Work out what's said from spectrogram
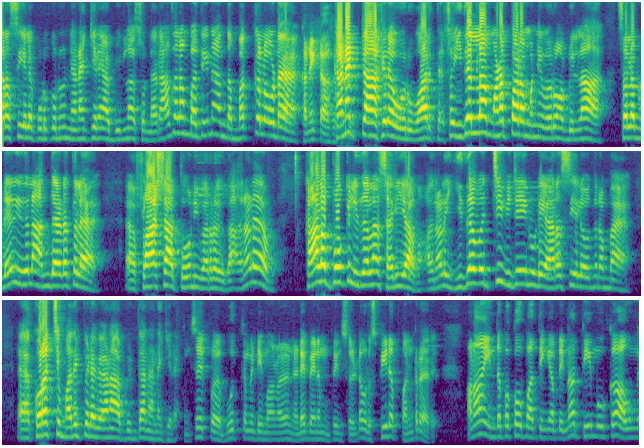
அரசியலை கொடுக்கணும்னு நினைக்கிறேன் அப்படின்லாம் சொன்னார். அதெல்லாம் பார்த்தீங்கன்னா அந்த மக்களோட கனெக்ட் கனெக்ட் ஆகிற ஒரு வார்த்தை. ஸோ இதெல்லாம் மனப்பாடம் பண்ணி வரும் அப்படின்லாம் சொல்ல முடியாது. இதெல்லாம் அந்த இடத்துல ஃப்ளாஷாக தோணி வர்றது தான். அதனால் காலப்போக்கில் இதெல்லாம் சரியாகும். அதனால் இதை வச்சு விஜயனுடைய அரசியலை வந்து நம்ம குறைச்சு மதிப்பிட வேணாம் அப்படின்னு தான் நினைக்கிறேன். சரி இப்போ பூத் கமிட்டி மாநாடு நடைபயணம் அப்படின்னு சொல்லிட்டு ஒரு ஸ்பீடப் பண்றாரு. ஆனா இந்த பக்கம் பாத்தீங்க அப்படின்னா திமுக அவங்க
